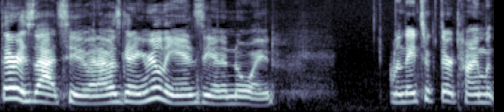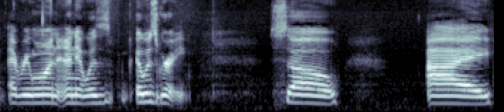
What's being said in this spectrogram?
there is that too. And I was getting really antsy and annoyed. And they took their time with everyone and it was it was great. So I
